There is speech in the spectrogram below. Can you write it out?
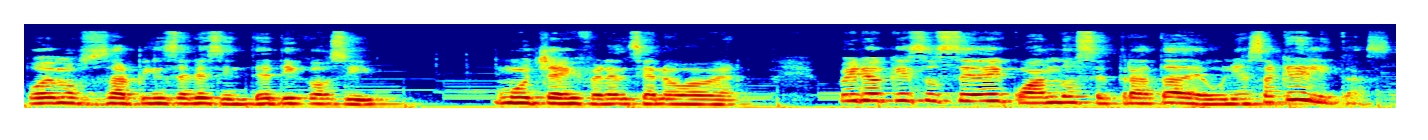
podemos usar pinceles sintéticos y mucha diferencia no va a haber. Pero ¿qué sucede cuando se trata de uñas acrílicas?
